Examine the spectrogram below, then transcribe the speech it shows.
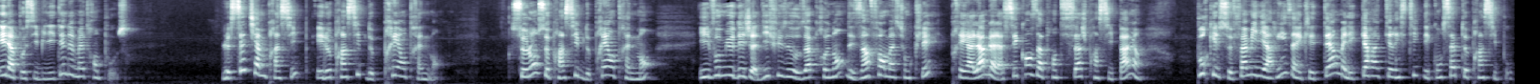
et la possibilité de mettre en pause. Le septième principe est le principe de pré-entraînement. Selon ce principe de pré-entraînement, il vaut mieux déjà diffuser aux apprenants des informations clés préalables à la séquence d'apprentissage principale pour qu'ils se familiarisent avec les termes et les caractéristiques des concepts principaux.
